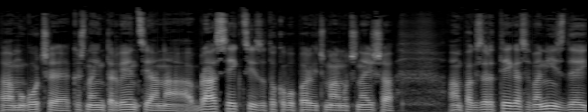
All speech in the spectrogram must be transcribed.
a, mogoče kakšna intervencija na braz sekciji, zato ko bo prvič malo močnejša, ampak zaradi tega se pa ni zdaj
